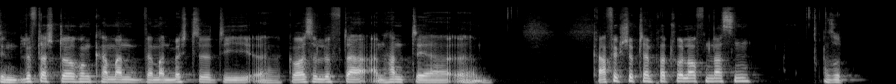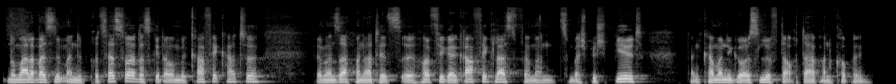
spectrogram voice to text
den Lüftersteuerung kann man, wenn man möchte, die äh, Gehäuselüfter anhand der äh, Grafikchip-Temperatur laufen lassen. Also normalerweise nimmt man den Prozessor, das geht aber mit Grafikkarte. Wenn man sagt, man hat jetzt äh, häufiger Grafiklast, wenn man zum Beispiel spielt, dann kann man die Gehäuselüfter auch daran koppeln.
